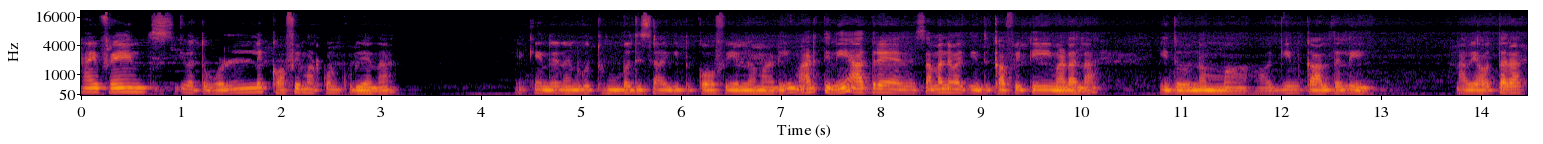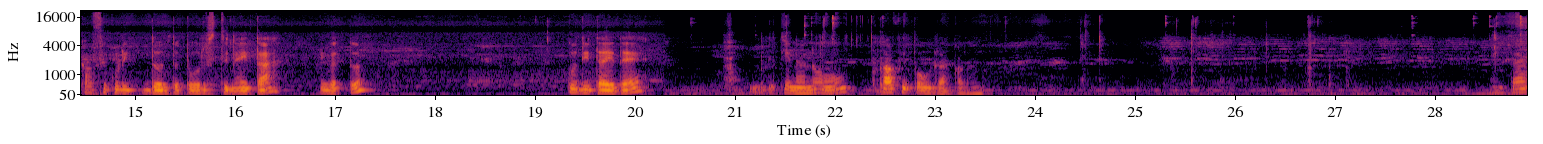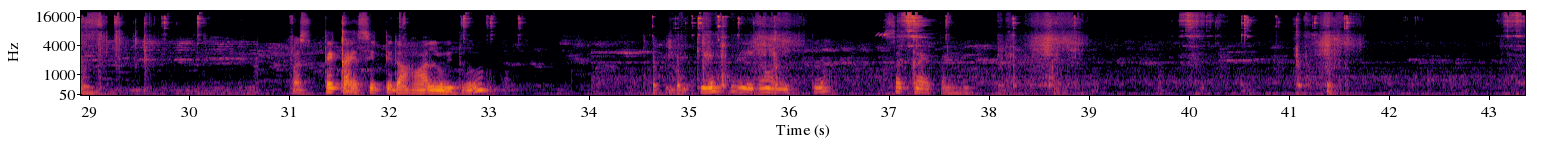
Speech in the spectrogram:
Hi friends ಇವತ್ತು ಒಳ್ಳೆ coffee ಮಾಡ್ಕೊಂಡು ಕುಡಿಯೋಣ. ಏಕೆಂದರೆ ನನಗೂ ತುಂಬ ದಿವಸ ಆಗಿತ್ತು ಕಾಫಿ ಎಲ್ಲ ಮಾಡಿ. ಮಾಡ್ತೀನಿ, ಆದರೆ ಸಾಮಾನ್ಯವಾಗಿ ಇದು ಕಾಫಿ ಟೀ ಮಾಡಲ್ಲ. ಇದು ನಮ್ಮ ಆಗಿನ ಕಾಲದಲ್ಲಿ ನಾವು ಯಾವ ಥರ ಕಾಫಿ ಕುಡಿತಿದ್ದು ಅಂತ ತೋರಿಸ್ತೀನಿ, ಆಯಿತಾ? ಇವತ್ತು ಕುದೀತಾ ಇದೆ. ಇದಕ್ಕೆ ನಾನು ಕಾಫಿ ಪೌಡ್ರ್ ಹಾಕೊಳ್ಳೋಣ ಆಯಿತಾ? ಫಸ್ಟೇ ಕಾಯಿಸಿಟ್ಟಿದ ಹಾಲು ಇದು. ಇದಕ್ಕೆ ಈಗ ಒಂದು ಸಕ್ಕರೆ ಹಾಕೊಂಡು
